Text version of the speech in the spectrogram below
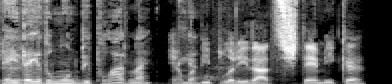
É a uh, ideia do mundo bipolar, não é? É uma bipolaridade sistémica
